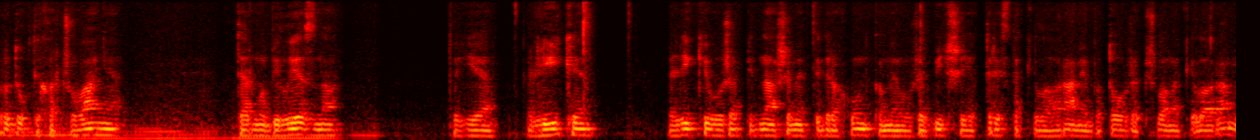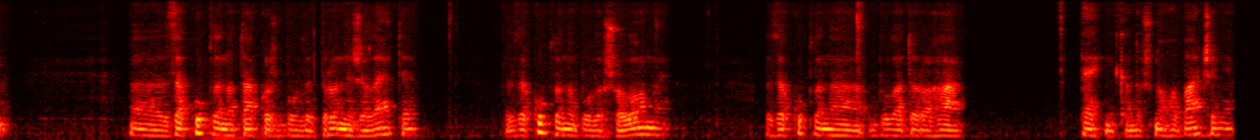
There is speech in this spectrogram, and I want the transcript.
продукти харчування, термобілизна, то є ліки. Ліків вже під нашими підрахунками вже більше як 300 кілограмів, бо то вже пішло на кілограми. Е, Закуплено також були бронежилети, закуплено було шоломи, закуплена була дорога техніка ночного бачення,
